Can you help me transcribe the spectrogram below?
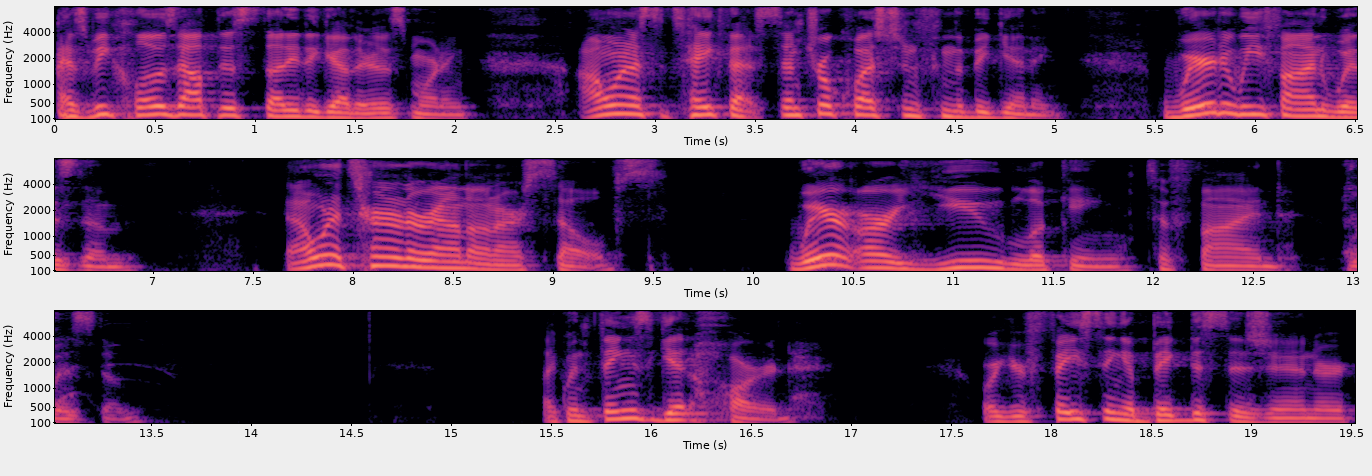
as we close out this study together this morning, I want us to take that central question from the beginning where do we find wisdom? And I want to turn it around on ourselves. Where are you looking to find wisdom? Like when things get hard, or you're facing a big decision, or,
